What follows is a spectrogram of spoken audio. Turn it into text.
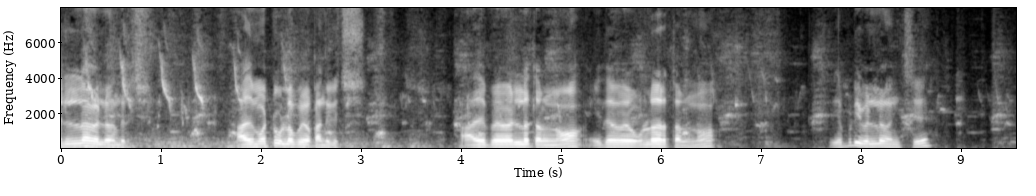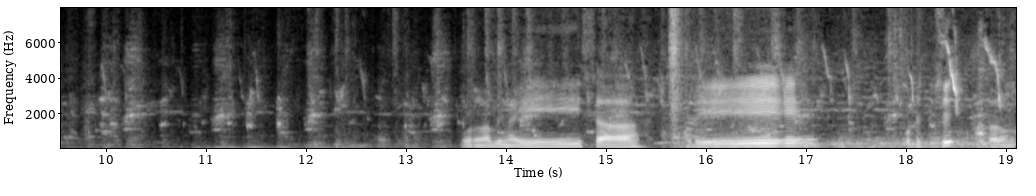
எல்லாம் வெளில வந்துருச்சு. அது மட்டும் உள்ளே போய் உக்காந்துக்குச்சு. அது இப்போ வெளில தள்ளணும் இதை உள்ளார தள்ளணும். இது எப்படி வெளில வந்துச்சு? ஒரு அப்படி நைஸாக அப்படியே பிடிச்சி உள்ளார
